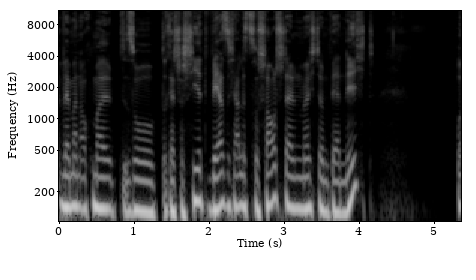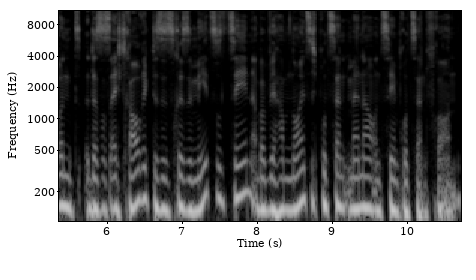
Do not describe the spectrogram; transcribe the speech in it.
wenn man auch mal so recherchiert, wer sich alles zur Schau stellen möchte und wer nicht. Und das ist echt traurig, dieses Resümee zu sehen, aber wir haben 90% Männer und 10% Frauen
